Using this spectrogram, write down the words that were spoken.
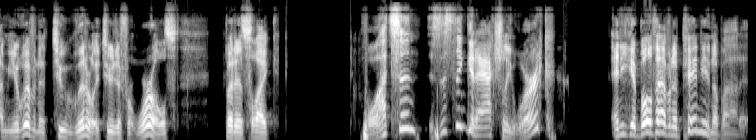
I mean, you live in two, literally two different worlds, but it's like, Watson, is this thing going to actually work? And you can both have an opinion about it.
